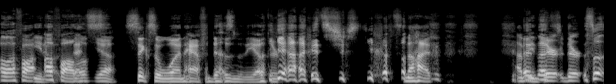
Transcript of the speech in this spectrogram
oh I fo- you know, I'll follow yeah six of one, half a dozen of the other. yeah it's just yeah. It's not. I mean, they're they're so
